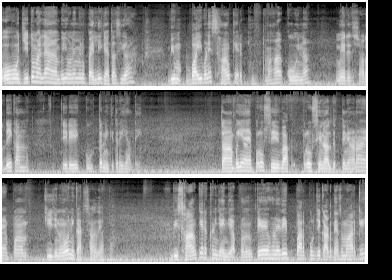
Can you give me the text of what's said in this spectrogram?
ਉਹ ਜੀ ਤੋਂ ਮੈਂ ਲੈ ਆਇਆ ਬਈ, ਉਹਨੇ ਮੈਨੂੰ ਪਹਿਲੀ ਕਹਿਤਾ ਸੀਗਾ ਵੀ ਬਾਈ ਬਣੇ ਸਾਂਭ ਕੇ ਰੱਖੀ। ਮਹਾ ਕੋਈ ਨਾ, ਮੇਰੇ ਤੇ ਛੱਡ ਦੇ ਕੰਮ, ਤੇਰੇ ਕਬੂਤਰ ਨਹੀਂ ਕਿਧਰੇ ਜਾਂਦੇ। ਤਾਂ ਬਈ ਐ ਭਰੋਸੇ ਵਕ, ਭਰੋਸੇ ਨਾਲ ਦਿੱਤੇ ਨੇ, ਹਨਾ, ਐ ਆਪਾਂ ਚੀਜ਼ ਨੂੰ ਉਹ ਨਹੀਂ ਕਰ ਸਕਦੇ ਆਪਾਂ। ਵੀ ਸਾਂਭ ਕੇ ਰੱਖਣੀ ਚਾਹੀਦੀ ਆਪਾਂ ਨੂੰ। ਤੇ ਹੁਣ ਇਹਦੇ ਪਰਪੁਰ ਜੇ ਕੱਢਦੇ ਆ ਸਮਾਰ ਕੇ,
